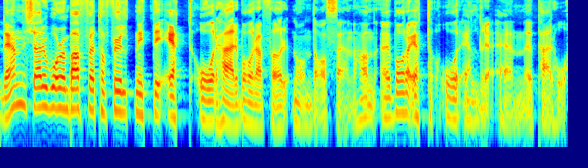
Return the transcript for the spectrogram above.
den käre Warren Buffett har fyllt 91 år här bara för någon dag sedan. Han är bara ett år äldre än Per H.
